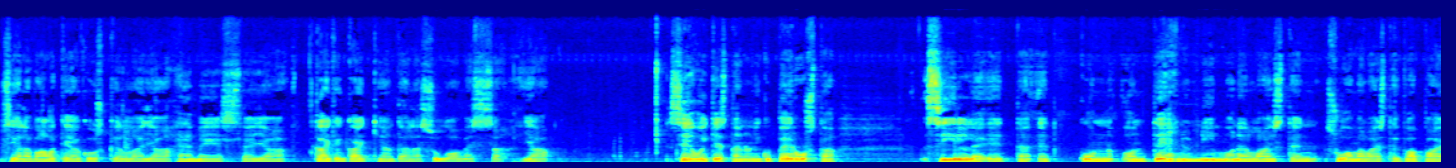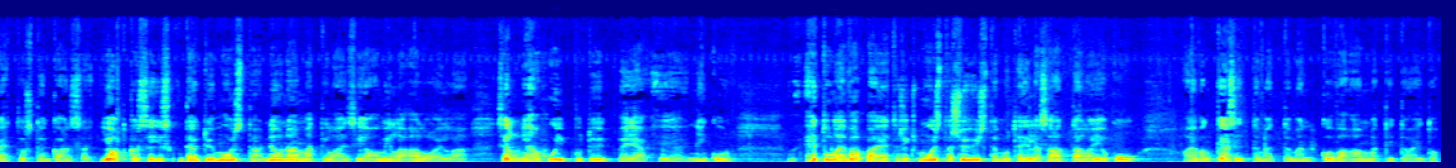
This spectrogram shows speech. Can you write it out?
siellä Valkeakoskella ja Hämeessä ja kaiken kaikkiaan täällä Suomessa. Ja se oikeastaan on niin kuin perusta sille, että, että kun on tehnyt niin monenlaisten suomalaisten vapaaehtoisten kanssa, jotka siis, täytyy muistaa, ne on ammattilaisia omilla aloillaan. Siellä on ihan huipputyyppejä, e, niin kuin, he tulee vapaaehtoisiksi muista syistä, mutta heillä saattaa olla joku aivan käsittämättömän kova ammattitaito.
